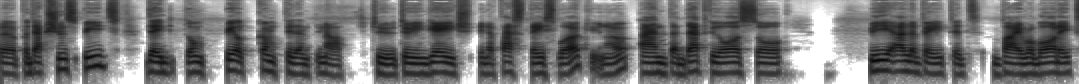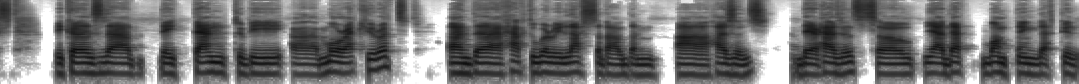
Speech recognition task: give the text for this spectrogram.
uh, production speeds. They don't feel confident enough to to engage in a fast-paced work you know and that, that could also be elevated by robotics because uh, they tend to be uh, more accurate and uh, have to worry less about them uh, hazards their hazards so yeah that one thing that could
